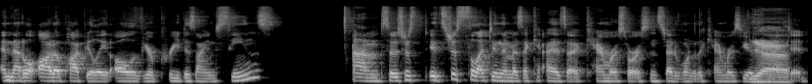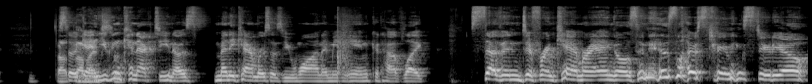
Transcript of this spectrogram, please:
and that'll auto populate all of your pre-designed scenes um, so it's just it's just selecting them as a as a camera source instead of one of the cameras you have yeah. connected that, so again, you can sense. connect, you know, as many cameras as you want. I mean, Ian could have like seven different camera angles in his live streaming studio,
